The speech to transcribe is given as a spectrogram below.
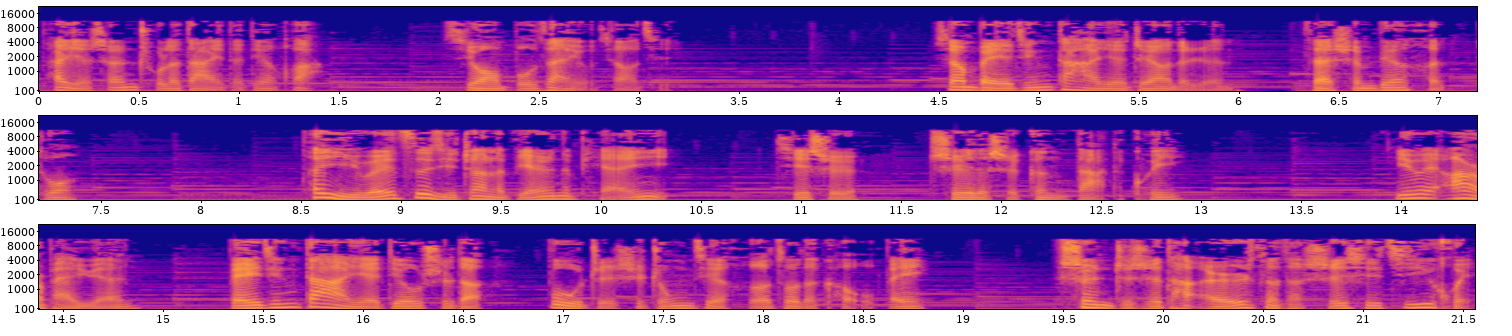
他也删除了大爷的电话，希望不再有交集。像北京大爷这样的人在身边很多，他以为自己占了别人的便宜，其实吃的是更大的亏。因为二百元，北京大爷丢失的不只是中介合作的口碑，甚至是他儿子的实习机会。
